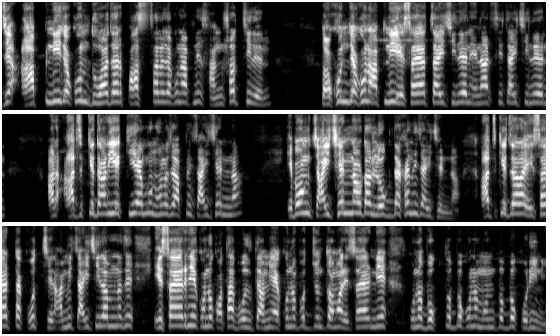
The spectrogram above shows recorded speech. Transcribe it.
যে আপনি যখন দু হাজার পাঁচ সালে যখন আপনি সাংসদ ছিলেন, তখন যখন আপনি এসআইআর চাইছিলেন, এনআরসি চাইছিলেন, আর আজকে দাঁড়িয়ে কি এমন হলো যে আপনি চাইছেন না? এবং চাইছেন না, ওটা লোক দেখানি চাইছেন না। আজকে যারা এসআইআরটা করছেন, আমি চাইছিলাম না যে এসআইআর নিয়ে কোনো কথা বলতে। আমি এখনও পর্যন্ত আমার এসআইআর নিয়ে কোনো বক্তব্য, কোনো মন্তব্য করিনি।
